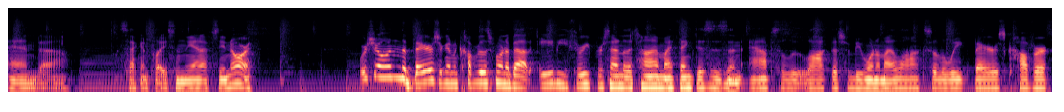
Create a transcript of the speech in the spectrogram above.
and uh, second place in the NFC North. We're showing the Bears are going to cover this one about 83% of the time. I think this is an absolute lock. This would be one of my locks of the week. Bears cover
